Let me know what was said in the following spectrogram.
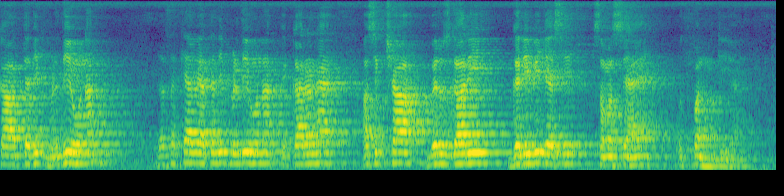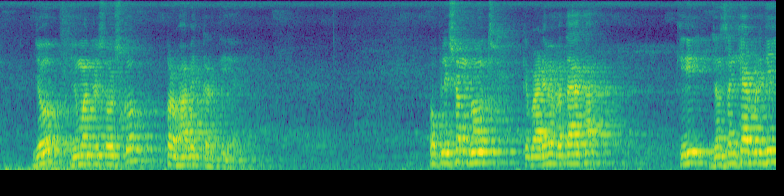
का अत्यधिक वृद्धि होना, जनसंख्या में अत्यधिक वृद्धि होना एक कारण है, अशिक्षा, बेरोजगारी, गरीबी जैसी समस्याएँ उत्पन्न होती हैं, जो ह्यूमन रिसोर्स को प्रभावित करती है। पॉपुलेशन ग्रोथ के बारे में बताया था कि जनसंख्या वृद्धि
